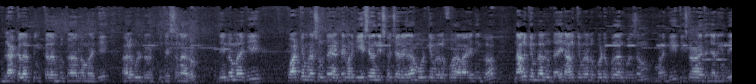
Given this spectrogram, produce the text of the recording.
black colour pink colour blue కలర్లో మనకి అవైలబిలిటీ తెస్తున్నారు. దీంట్లో మనకి క్వాడ్ కెమెరాస్ ఉంటాయి. అంటే మనకి ఏ సెవెన్ తీసుకొచ్చారు కదా మూడు కెమెరాల ఫోన్ అలాగే దీంట్లో నాలుగు కెమెరాలు ఉంటాయి. నాలుగు కెమెరాలు ఒక్కొక్కటి ఒక్కో కోసం మనకి తీసుకురావడం అయితే జరిగింది.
